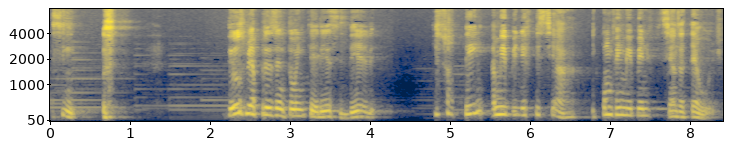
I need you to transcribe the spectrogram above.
Assim, Deus me apresentou o interesse dele que só tem a me beneficiar e como vem me beneficiando até hoje.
